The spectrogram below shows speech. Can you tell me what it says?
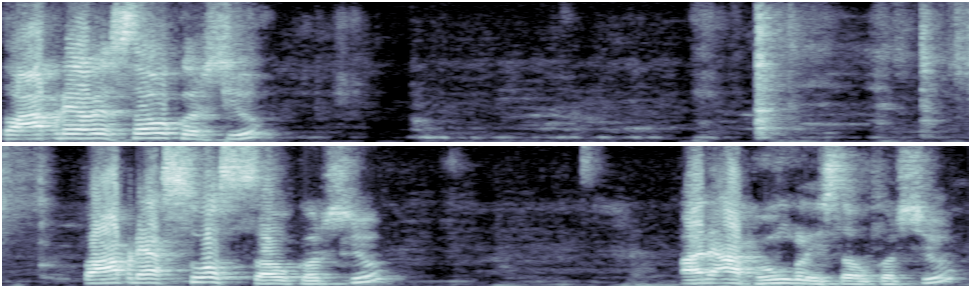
તો આપણે હવે સૌ કરશું. તો આપણે આ સોસ સર્વ કરશું. અને આ ભૂંગળી સર્વ કરશું.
